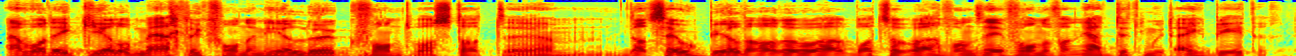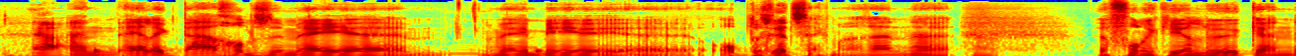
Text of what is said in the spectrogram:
En wat ik heel opmerkelijk vond en heel leuk vond, was dat, ehm, dat zij ook beelden hadden wa- wat, waarvan zij vonden van, ja, dit moet echt beter. Ja. En eigenlijk daar hadden ze mij, mij mee eh, op de rit, zeg maar. En eh, dat vond ik heel leuk. En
